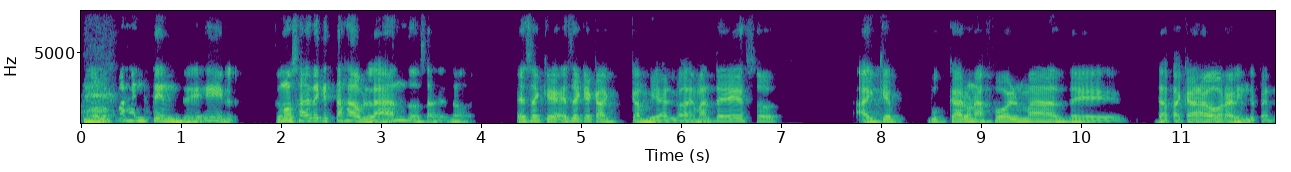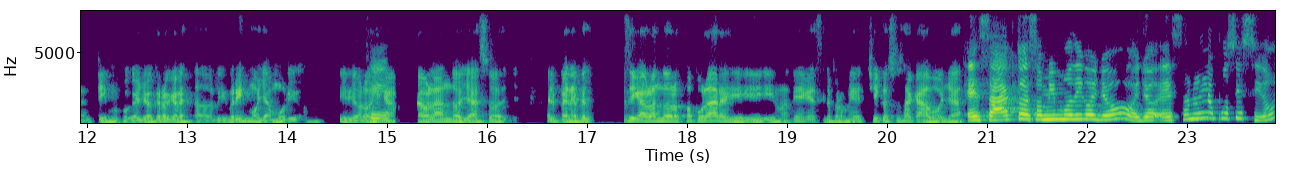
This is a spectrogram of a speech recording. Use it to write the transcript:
No los vas a entender. Tú no sabes de qué estás hablando, ¿sabes? No, eso hay que, eso hay que ca- cambiarlo. Además de eso hay que buscar una forma de, de atacar ahora el independentismo, porque yo creo que el estadolibrismo ya murió. Sí. Hablando, ya eso, el PNP sigue hablando de los populares y, y uno tiene que decirle, pero mire, chicos, eso se acabó ya. Exacto, eso mismo digo yo, yo, esa no es la posición,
